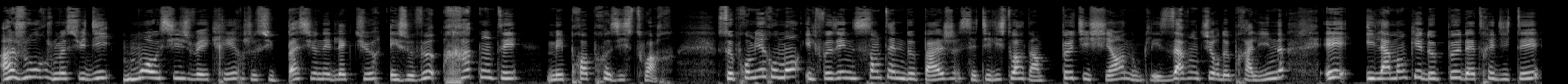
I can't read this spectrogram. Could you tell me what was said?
Un jour, je me suis dit, moi aussi je vais écrire, je suis passionnée de lecture et je veux raconter mes propres histoires. Ce premier roman, il faisait une centaine de pages, c'était l'histoire d'un petit chien, donc les aventures de Praline, et il a manqué de peu d'être édité,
